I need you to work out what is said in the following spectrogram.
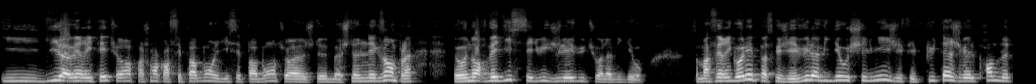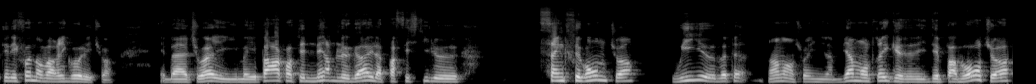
il dit la vérité, tu vois. Franchement, quand c'est pas bon, il dit c'est pas bon, tu vois. Je, bah, donne l'exemple. Hein. Le Honor V10, c'est lui que je l'ai vu, tu vois, la vidéo. Ça m'a fait rigoler parce que j'ai vu la vidéo chez lui, j'ai fait putain, je vais le prendre le téléphone, on va rigoler, tu vois. Et ben, tu vois, il m'avait pas raconté de merde, le gars, il a pas fait style 5 euh, secondes, tu vois. Oui, euh, bah, non, non, tu vois, il a bien montré qu'il était pas bon, tu vois.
